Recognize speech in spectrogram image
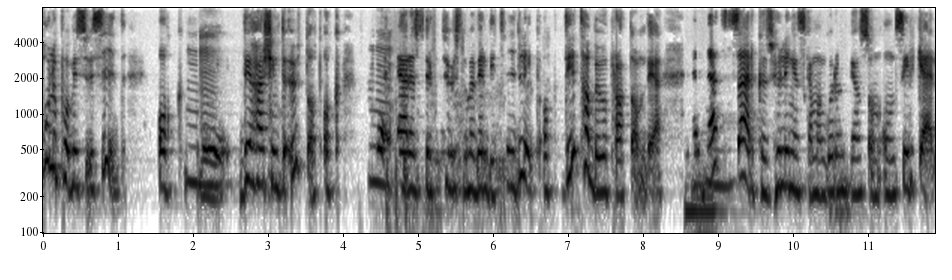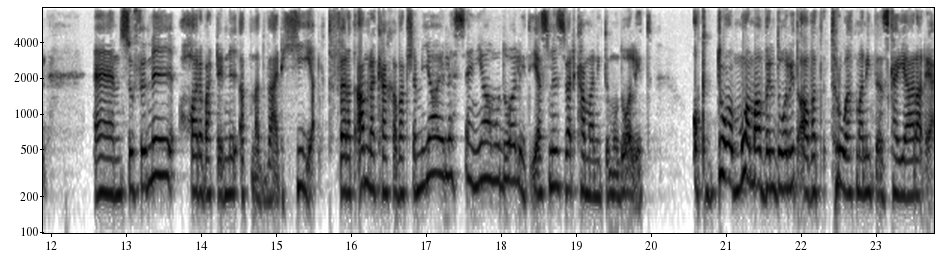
håller på med suicid. Och mm. det, det hörs inte utåt. Och det mm. är en struktur som är väldigt tydlig. Och det är tabu att prata om det. And that's sad, hur länge ska man gå runt i en sån ond cirkel? Um, så för mig har det varit en nyöppnad värld helt. För att andra kanske har varit så men jag är ledsen, jag mår dåligt. I Jasmins värld kan man inte må dåligt. Och då mår man väl dåligt av att tro att man inte ens kan göra det.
